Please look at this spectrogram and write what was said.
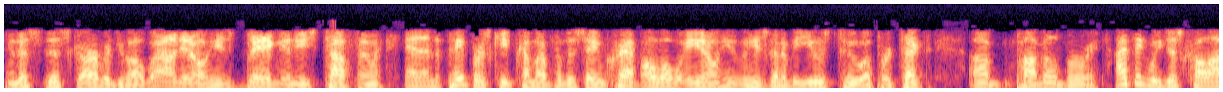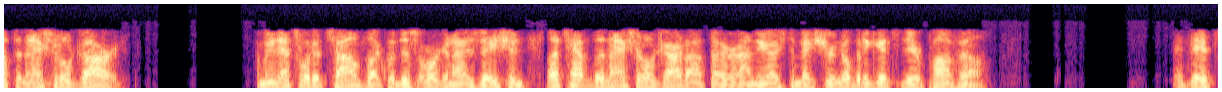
And this this garbage about well, you know, he's big and he's tough, and and then the papers keep coming up with the same crap. Oh well, you know, he he's going to be used to uh, protect uh, Pavel Bure. I think we just call out the National Guard. I mean, that's what it sounds like with this organization. Let's have the National Guard out there on the ice to make sure nobody gets near Pavel. It, it's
